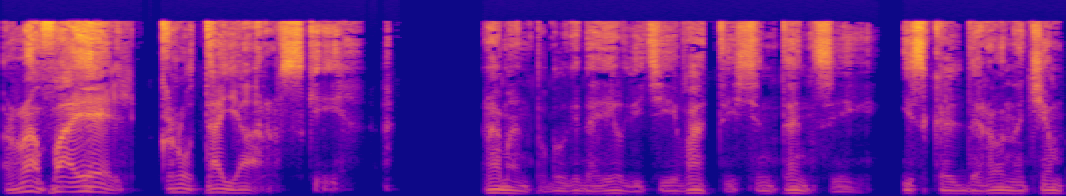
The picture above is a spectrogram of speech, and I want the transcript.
Рафаэль Крутояровский. Роман поблагодарил витиеватой сентенции из Кальдерона, чем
